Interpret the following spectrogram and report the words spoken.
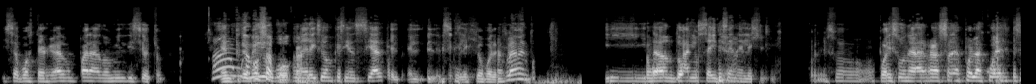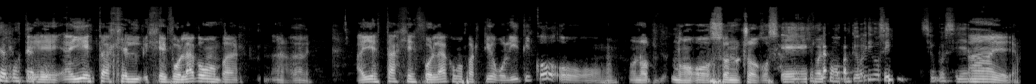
y se postergaron para 2018. Ah, Entre una medio cosa hubo poca. una elección presidencial, el, el, el presidente elegido por el Parlamento, y tardaron dos años, seis meses Ya. en elegirlo. Por eso, por eso una de las razones por las cuales se postergó. Eh, ahí está Hezbollah como par... ah, dale. Ahí está Hezbollah como partido político o, o no, no o son otra cosa. Eh, Hezbollah como partido político, sí, sí, pues sí. ah, ya, ya.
